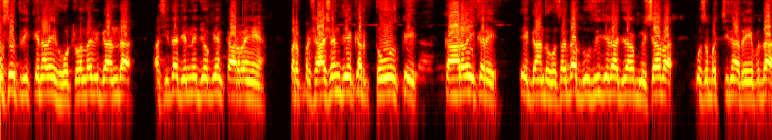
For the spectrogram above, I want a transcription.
ਉਸੇ ਤਰੀਕੇ ਨਾਲ ਇਹ ਹੋਟਲਾਂ ਦਾ ਵੀ ਗੰਦ ਆ। ਅਸੀਂ ਤਾਂ ਜਿੰਨੇ ਜੋਗੀਆਂ ਕਰ ਰਹੇ ਹਾਂ ਪਰ ਪ੍ਰਸ਼ਾਸਨ ਜੇਕਰ ਠੋਸ ਕੇ ਕਾਰਵਾਈ ਕਰੇ ਇਹ ਗੰਦ ਹੋ ਸਕਦਾ। ਦੂਸਰੀ ਜਿਹੜਾ ਜਿਹੜਾ ਮਿਸ਼ਾ ਵਾ ਉਸ ਬੱਚੀ ਨਾਲ ਰੇਪ ਦਾ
